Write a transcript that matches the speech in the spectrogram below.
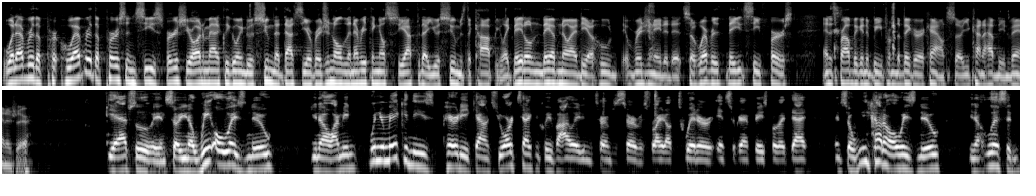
whatever the per, whoever the person sees first, you're automatically going to assume that that's the original. Then everything else you see after that, you assume is the copy. Like they don't, they have no idea who originated it. So whoever they see first, and it's probably going to be from the bigger accounts. So you kind of have the advantage there. Yeah, absolutely. And so you know, we always knew you know, I mean, when you're making these parody accounts, you are technically violating the terms of service, right? Of Twitter, Instagram, Facebook, like that. And so we kind of always knew, you know, listen,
